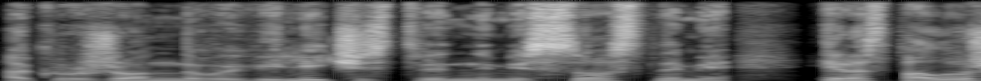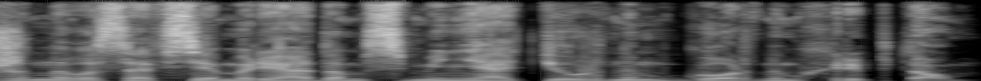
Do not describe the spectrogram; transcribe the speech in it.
окруженного величественными соснами и расположенного совсем рядом с миниатюрным горным хребтом.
